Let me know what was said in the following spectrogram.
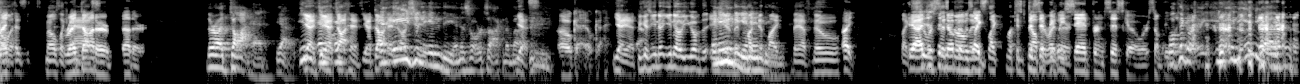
Red- has, smells like Red ass. dot or feather. They're a dot head. Yeah. Yeah, And- yeah, and- dot head. Yeah, dot An head. Asian actually. Indian is what we're talking about. Yes. Okay, okay. Yeah, yeah. Because you know, you know, you go to the An Indian they fucking Indian. like they have no Uh, like yeah, I sewer just didn't know if it was, like, like fucking dump it right Specifically there. San Francisco or something. Well, like think that. about it. In, in India,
